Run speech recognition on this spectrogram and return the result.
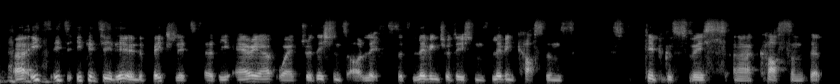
Uh, it's, it's you can see it here in the picture. It's uh, the area where traditions are lived. So it's living traditions, living customs, typical Swiss uh, customs that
